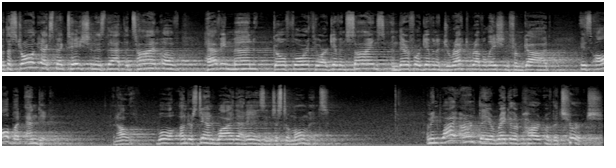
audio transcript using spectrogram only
But the strong expectation is that the time of having men go forth who are given signs and therefore given a direct revelation from God is all but ended. And I'll, we'll understand why that is in just a moment. I mean, why aren't they a regular part of the church?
